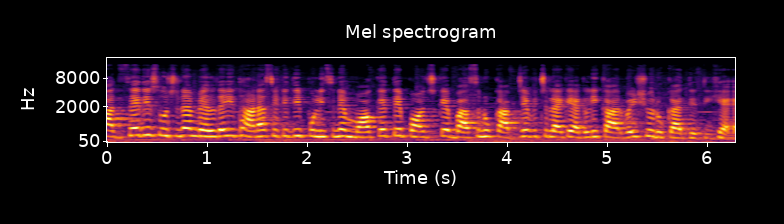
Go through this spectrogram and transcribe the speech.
ਹਾਦਸੇ ਦੀ ਸੂਚਨਾ ਮਿਲਦੇ ਹੀ ਥਾਣਾ ਸਿਟੀ ਦੀ ਪੁਲਿਸ ਨੇ ਮੌਕੇ ਤੇ ਪਹੁੰਚ ਕੇ ਬੱਸ ਨੂੰ ਕਬਜ਼ੇ ਵਿੱਚ ਲੈ ਕੇ ਅਗਲੀ ਕਾਰਵਾਈ ਸ਼ੁਰੂ ਕਰ ਦਿੱਤੀ ਹੈ।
